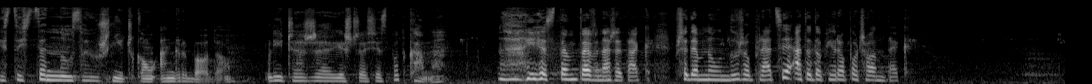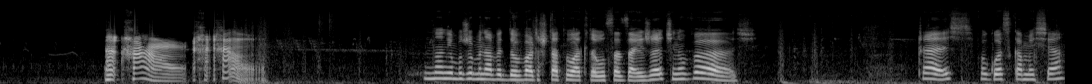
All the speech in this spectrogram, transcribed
Jesteś cenną sojuszniczką, Angrbodo. Liczę, że jeszcze się spotkamy. Jestem pewna, że tak. Przede mną dużo pracy, a to dopiero początek. Aha, aha. No nie możemy nawet do warsztatu Atreusa zajrzeć, no weź. Cześć, pogłaskamy się.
